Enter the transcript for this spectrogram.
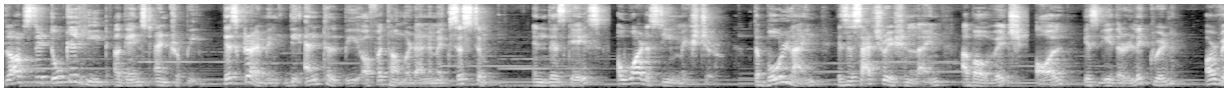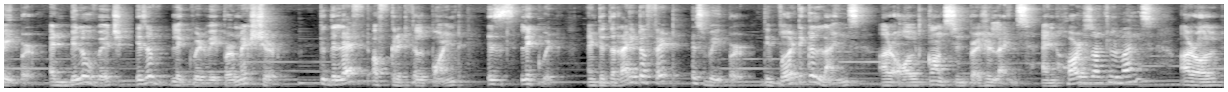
plots the total heat against entropy, describing the enthalpy of a thermodynamic system, in this case a water-steam mixture. The bold line is a saturation line above which all is either liquid or vapor and below which is a liquid vapor mixture. To the left of critical point is liquid and to the right of it is vapor. The vertical lines are all constant pressure lines and horizontal ones are all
